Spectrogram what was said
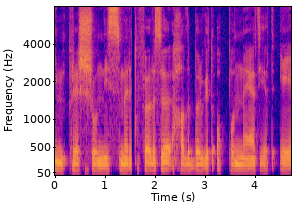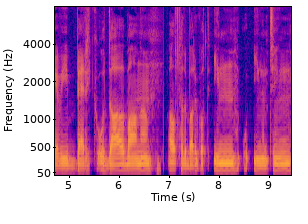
impresjonismer. Følelser hadde bølget opp og ned i et evig berg-og-dal-bane. Alt hadde bare gått inn, og ingenting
